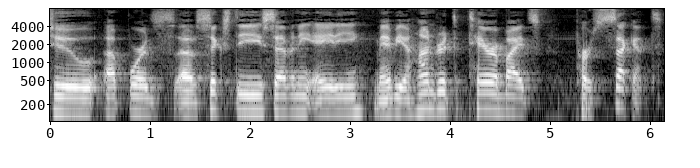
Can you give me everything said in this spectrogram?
to upwards of 60, 70, 80, maybe 100 terabytes per second.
